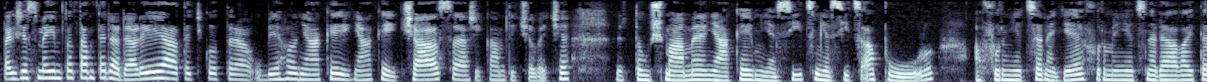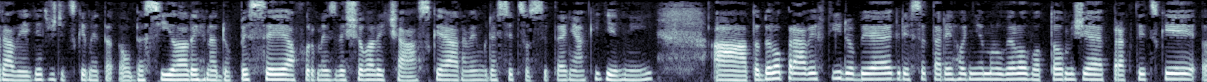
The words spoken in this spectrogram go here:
takže jsme jim to tam teda dali a teďko teda uběhl nějaký nějaký čas a já říkám, ty čověče, to už máme nějaký měsíc, měsíc a půl a furt nic se neděje, furt mi nic nedávají teda vědět, vždycky mi to obesílali hned dopisy a furt mi zvyšovali částky, já nevím, kde si, co si, to je nějaký divný. A to bylo právě v té době, kdy se tady hodně mluvilo o tom, že prakticky, eh,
